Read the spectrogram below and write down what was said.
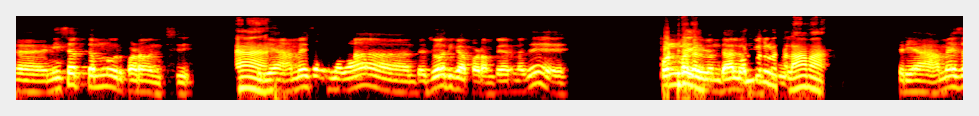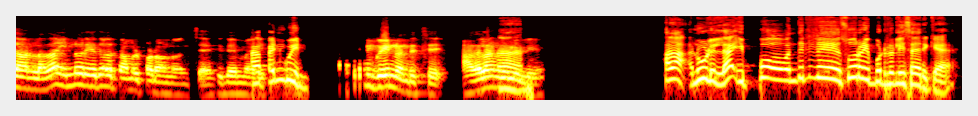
அஹ், நிசப்தம்னு ஒரு படம் வந்துச்சு. அமேசான்ல தான் இந்த ஜோதிகா படம் பேர் என்னது? பொன்மகள் வந்தால் பொன்மகள் வந்தலாம் ஆமா. சரியா? அமேசான்ல தான் இன்னொரு ஏதோ ஒரு தமிழ் படம் ஒண்ணு வந்துச்சு இதே மாதிரி. பென்குயின் குயின் வந்துச்சு. அதெல்லாம் நூல் இல்லையே. அதான் நூல் இல்ல. இப்போ வந்துட்டு சூரிய போட்டு ரிலீஸ் ஆயிருக்கே. ம்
